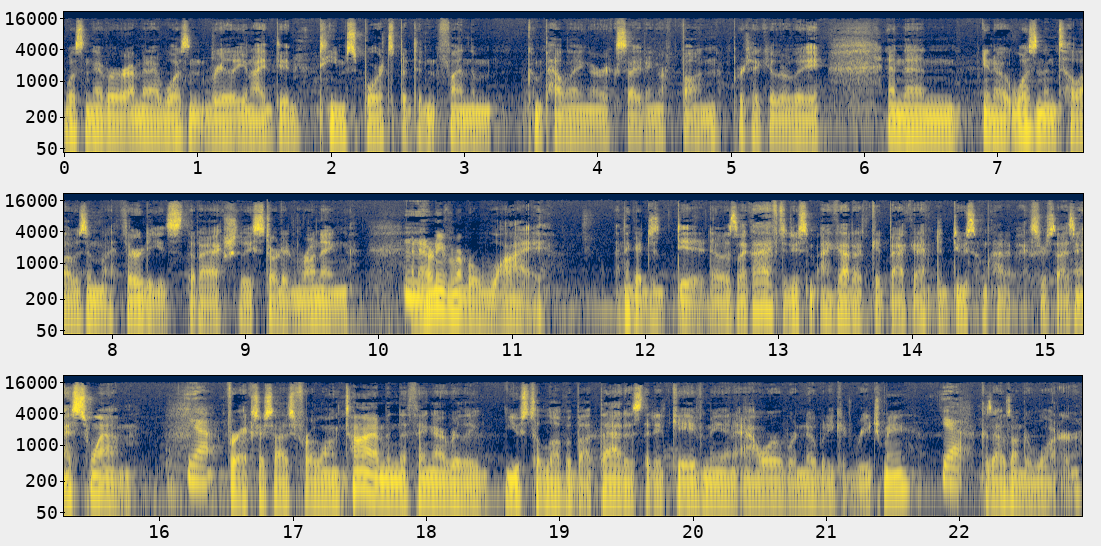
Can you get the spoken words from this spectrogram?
Was never. I mean, I wasn't really. You know, I did team sports, but didn't find them compelling or exciting or fun, particularly. And then, you know, it wasn't until I was in my 30s that I actually started running, and I mm. don't even remember why. I think I just did. I was like, I have to do some. I got to get back. I have to do some kind of exercising. I swam yeah, for exercise for a long time, and the thing I really used to love about that is that it gave me an hour where nobody could reach me. Yeah. because I was underwater,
